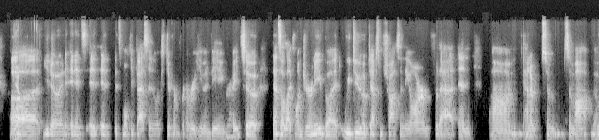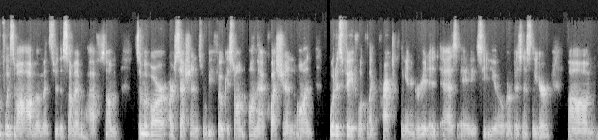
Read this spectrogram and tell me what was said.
uh, yep. you know, and, and it's it, it, it's multifaceted. It looks different for every human being, right? So that's a lifelong journey. But we do hope to have some shots in the arm for that, and um, kind of some some hopefully some aha moments through the summit. We'll have some some of our our sessions will be focused on on that question on what does faith look like practically integrated as a CEO or business leader? Um,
